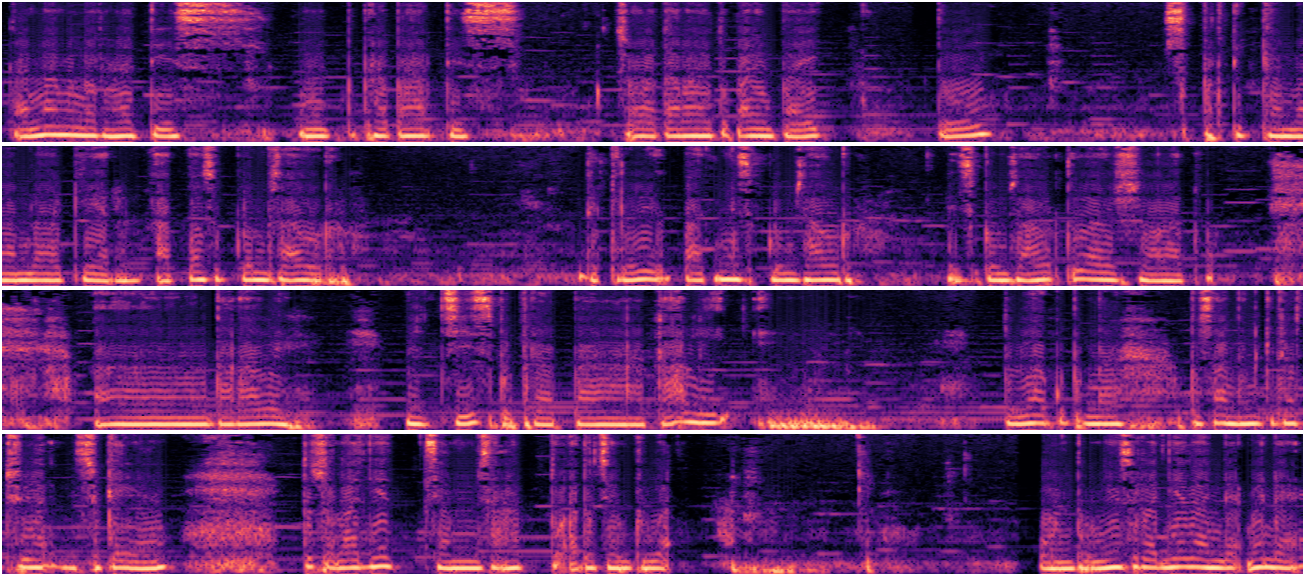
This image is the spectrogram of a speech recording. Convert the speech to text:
Karena menurut hadis beberapa hadis sholat tarawih itu paling baik itu seperti malam terakhir atau sebelum sahur. Literally tepatnya sebelum sahur. Di sebelum sahur itu harus sholat uh, tarawih which is beberapa kali. Dulu aku pernah pesan dan kita juga juga ya. Itu sholatnya jam 1 atau jam 2 untungnya sholatnya pendek-pendek.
